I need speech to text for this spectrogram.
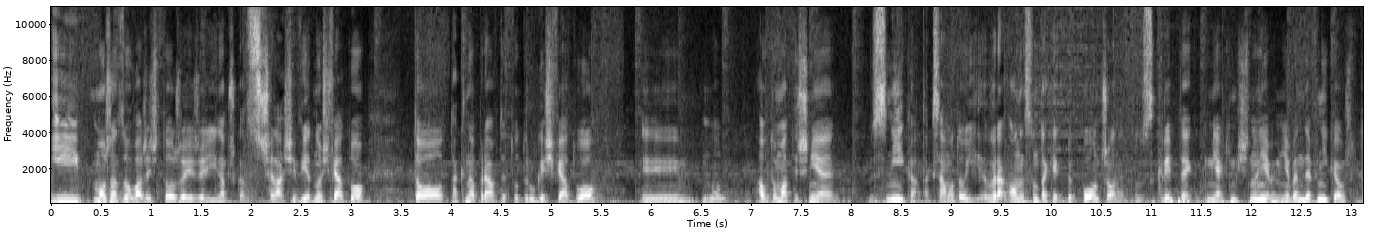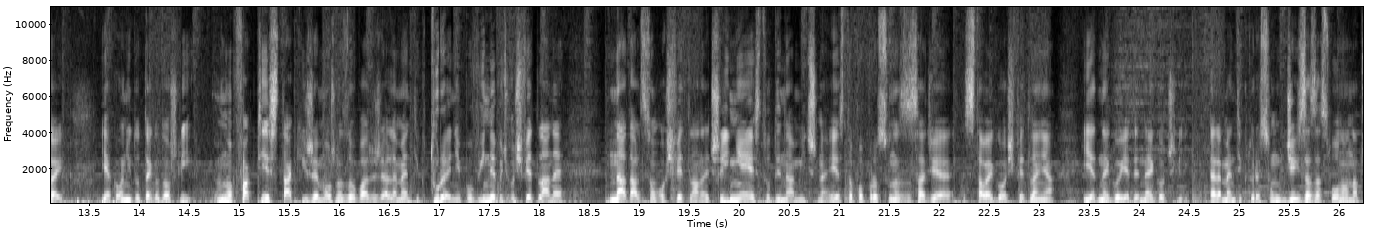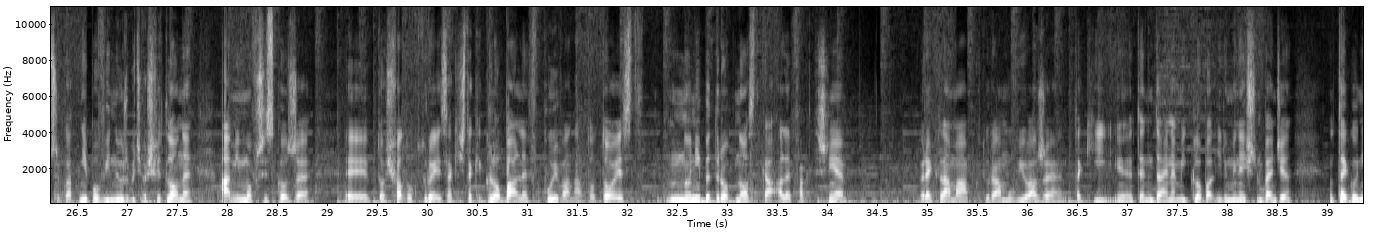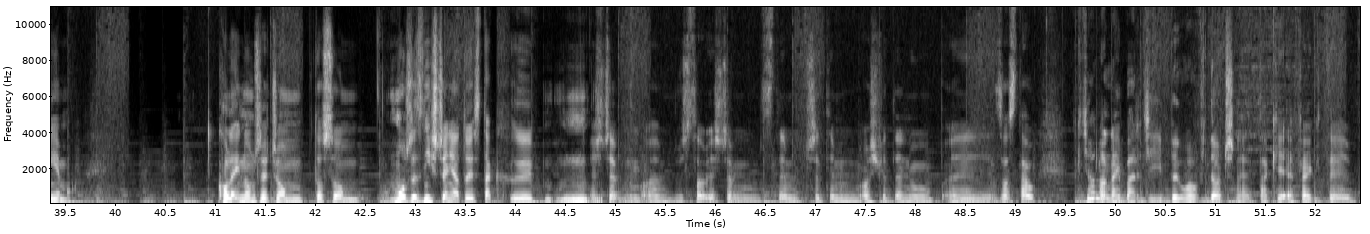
I można zauważyć to, że jeżeli na przykład strzela się w jedno światło, to tak naprawdę to drugie światło yy, no, automatycznie znika. Tak samo to one są tak jakby połączone. To skryptem jakimś, no nie wiem, nie będę wnikał już tutaj, jak oni do tego doszli. No fakt jest taki, że można zauważyć, że elementy, które nie powinny być oświetlane, nadal są oświetlane, czyli nie jest to dynamiczne. Jest to po prostu na zasadzie stałego oświetlenia jednego, jedynego, czyli elementy, które są gdzieś za zasłoną na przykład nie powinny już być oświetlone, a mimo wszystko, że y, to światło, które jest jakieś takie globalne, wpływa na to. To jest no niby drobnostka, ale faktycznie reklama, która mówiła, że taki y, ten Dynamic Global Illumination będzie, no tego nie ma. Kolejną rzeczą to są może zniszczenia, to jest tak... y, Jeszcze, mm, wiesz co, jeszcze z tym, przy tym oświetleniu y, został, gdzie ono najbardziej było widoczne, takie efekty,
